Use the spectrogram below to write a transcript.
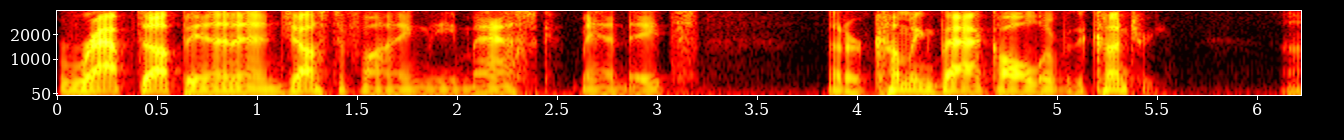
wrapped up in and justifying the mask mandates that are coming back all over the country. Uh,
